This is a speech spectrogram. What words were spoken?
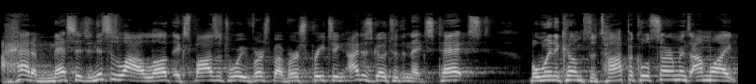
I had a message, and this is why I love expository verse by verse preaching. I just go to the next text. But when it comes to topical sermons, I'm like,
